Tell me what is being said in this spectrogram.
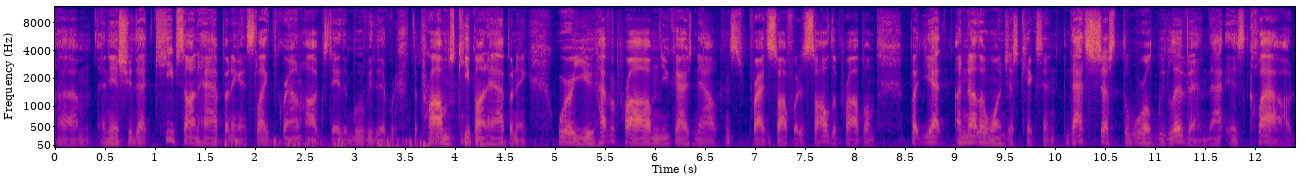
um, an issue that keeps on happening. It's like Groundhog's Day, the movie. The, the problems keep on happening, where you have a problem, you guys now can provide software to solve the problem, but yet another one just kicks in. That's just the world we live in. That is cloud.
